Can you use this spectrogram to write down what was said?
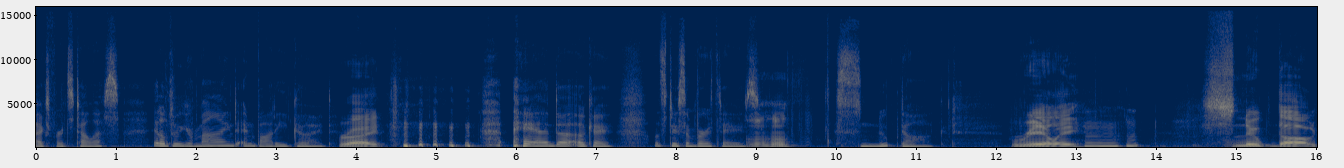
experts tell us. It'll do your mind and body good. Right. And uh, okay, let's do some birthdays. Mm-hmm. Snoop Dogg. Really? Mm-hmm. Snoop Dogg.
